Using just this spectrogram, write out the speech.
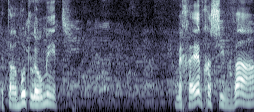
לתרבות לאומית, מחייב חשיבה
